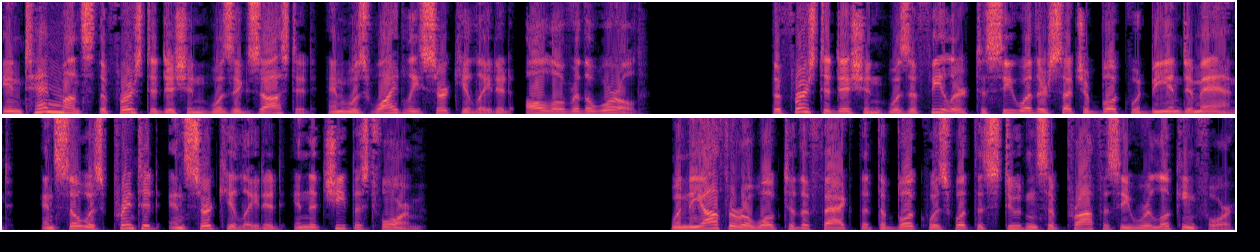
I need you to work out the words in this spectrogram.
In 10 months, the first edition was exhausted and was widely circulated all over the world. The first edition was a feeler to see whether such a book would be in demand, and so was printed and circulated in the cheapest form. When the author awoke to the fact that the book was what the students of prophecy were looking for,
